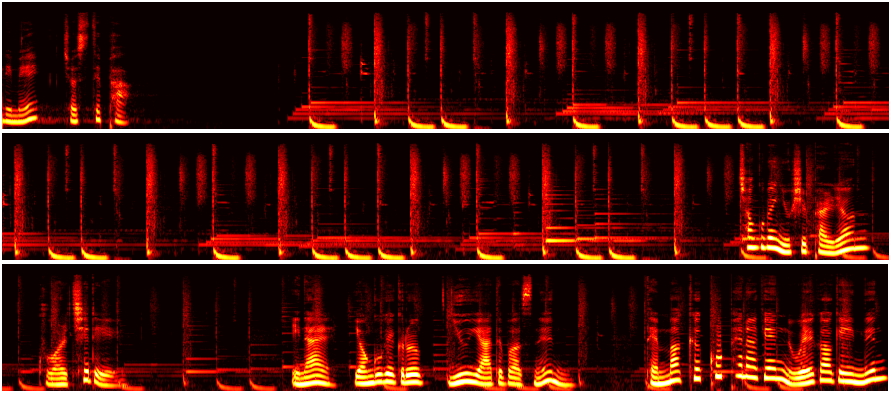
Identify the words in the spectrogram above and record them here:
신혜림의 JUST POP (1968년 9월 7일) 이날 영국의 그룹 New Yardbirds는 덴마크 코펜하겐 외곽에 있는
